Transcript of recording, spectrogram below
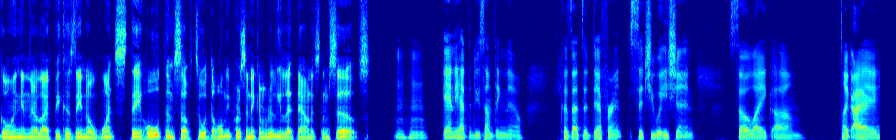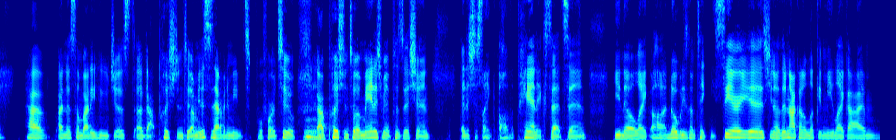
going in their life because they know once they hold themselves to it, the only person they can really let down is themselves. hmm And you have to do something new because that's a different situation. So like, um, like I have, I know somebody who just uh, got pushed into. I mean, this has happened to me before too. Mm. Got pushed into a management position, and it's just like, oh, the panic sets in. You know, like, uh, nobody's gonna take me serious. You know, they're not gonna look at me like I'm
